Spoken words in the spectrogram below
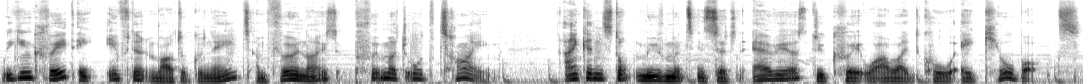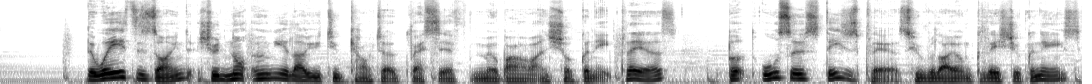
we can create a infinite route of grenades and throw knives pretty much all the time, and can stop movements in certain areas to create what I like to call a kill box. The way it's designed should not only allow you to counter aggressive, mobile and shot grenade players, but also stasis players who rely on glacial grenades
